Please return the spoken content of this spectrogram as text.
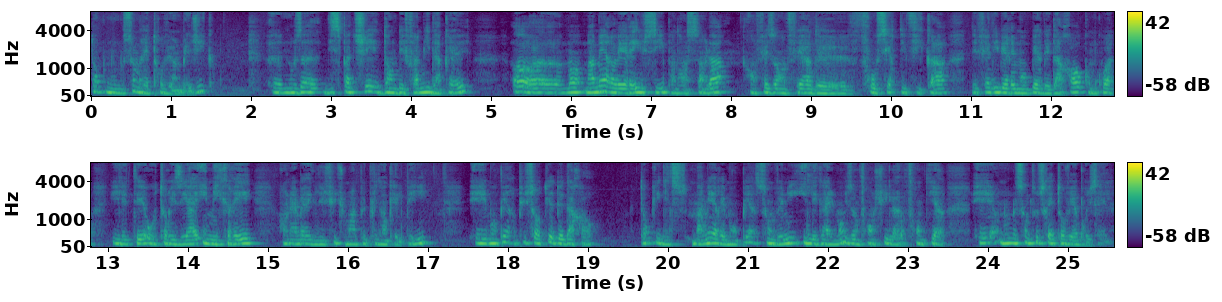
Donc nous nous sommes retrouvés en Belgique, euh, nous a dispatchés dans des familles d'accueil. Or, euh, ma mère avait réussi pendant ce temps-là, en faisant faire de faux certificats, de faire libérer mon père des Dachau, comme quoi il était autorisé à émigrer en Amérique du Sud, je ne me rappelle plus dans quel pays. Et mon père a pu sortir de Dachau. Donc ma mère et mon père sont venus illégalement, ils ont franchi la frontière. Et nous nous sommes tous retrouvés à Bruxelles.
